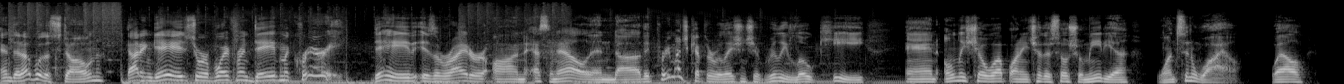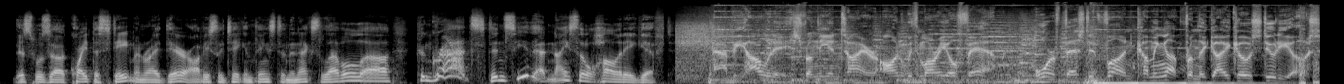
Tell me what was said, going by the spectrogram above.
ended up with a stone, got engaged to her boyfriend Dave McCary. Dave is a writer on SNL, and uh, they pretty much kept their relationship really low key and only show up on each other's social media once in a while. Well, this was uh, quite the statement right there. Obviously, taking things to the next level. Uh, congrats! Didn't see that nice little holiday gift. Happy holidays from the entire On With Mario fam. More festive fun coming up from the Geico Studios.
